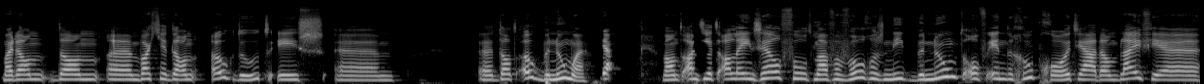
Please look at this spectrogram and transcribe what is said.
maar dan, dan uh, wat je dan ook doet, is um, dat ook benoemen. Ja. Want als je het alleen zelf voelt, maar vervolgens niet benoemt of in de groep gooit, ja, dan blijf je.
